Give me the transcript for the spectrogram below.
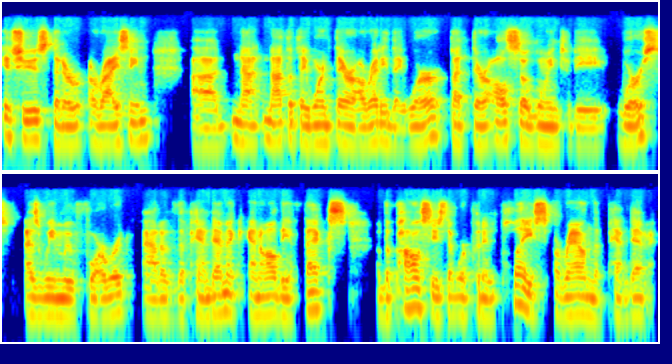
issues that are arising, uh, not not that they weren't there already, they were, but they're also going to be worse as we move forward out of the pandemic and all the effects of the policies that were put in place around the pandemic.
